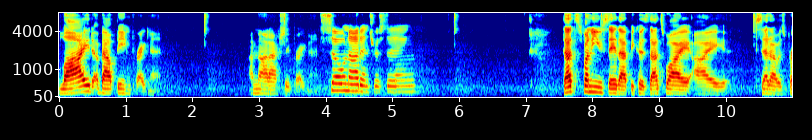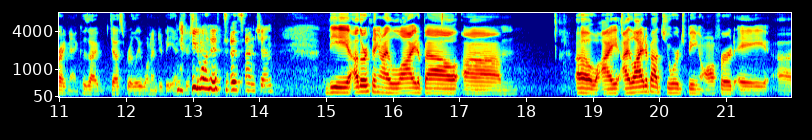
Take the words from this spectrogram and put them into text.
lied about being pregnant. I'm not actually pregnant. So not interesting. That's funny you say that because that's why I said I was pregnant because I desperately wanted to be interesting. you wanted attention. the other thing I lied about, um, oh, I, I lied about George being offered a uh,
